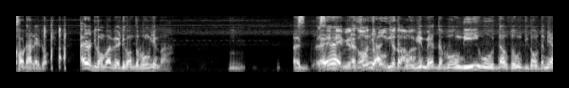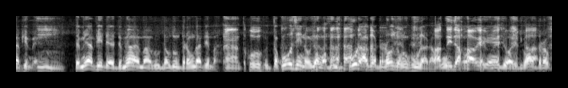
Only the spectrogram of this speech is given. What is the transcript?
ခောက်ထားလိုက်တော့အဲ့တော့ဒီကောင်ဘာပြောဒီကောင်သဘုံဖြစ်မှာอืม အဲအစိမ့်နေမျိုးဒီကောင်ကသဘုံဖြစ်သွားမှာသဘုံဖြစ်မယ်သဘုံဒီဟိုနောက်ဆုံးဒီကောင်ဓမြဖြစ်မယ်อืมဓမြဖြစ်တယ်ဓမြမှာနောက်ဆုံးတရောင်းသားဖြစ်မှာအမ်တခုတကိုးအစင်တော့ရောက်မှာမဟုတ်ဘူးခိုးတာကတော့တရောင်းစုံလုံးခိုးလာတာအာသေချာပါပဲရဲပြောဒီကောင်ကတရောင်း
